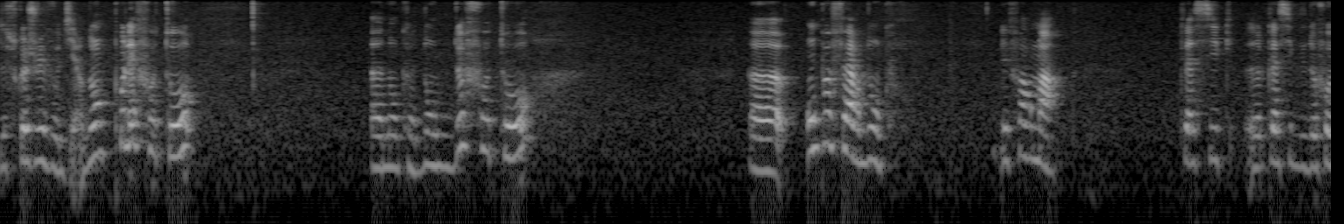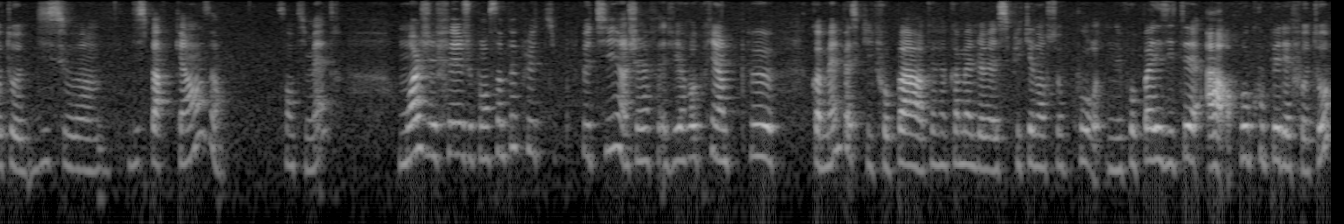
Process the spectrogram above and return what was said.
de ce que je vais vous dire. Donc, pour les photos, euh, donc, donc deux photos, euh, on peut faire donc les formats classiques, euh, classiques des deux photos 10, 10 euh, par 15 cm. Moi j'ai fait, je pense, un peu plus petit. Hein. J'ai repris un peu quand même parce qu'il ne faut pas, comme elle l'expliquait dans son cours, il ne faut pas hésiter à recouper les photos.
